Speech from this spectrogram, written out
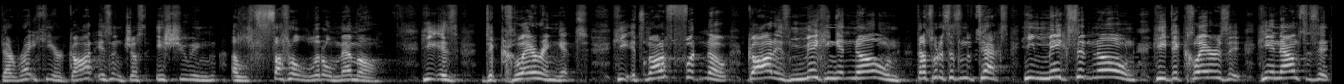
that right here, God isn't just issuing a subtle little memo. He is declaring it. He, it's not a footnote. God is making it known. That's what it says in the text. He makes it known. He declares it. He announces it.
